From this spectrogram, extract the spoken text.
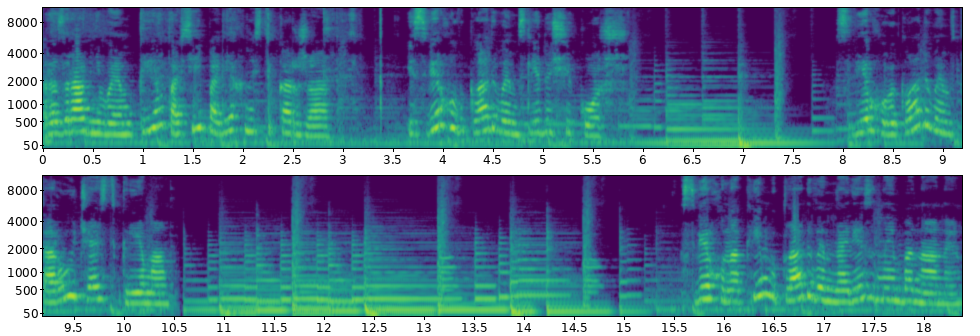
Разравниваем крем по всей поверхности коржа и сверху выкладываем следующий корж. Сверху выкладываем вторую часть крема. Сверху на крем выкладываем нарезанные бананы.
